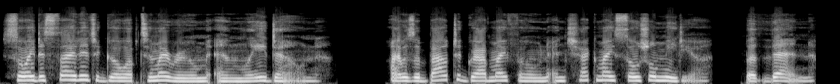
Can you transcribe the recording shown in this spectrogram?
so I decided to go up to my room and lay down. I was about to grab my phone and check my social media, but then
